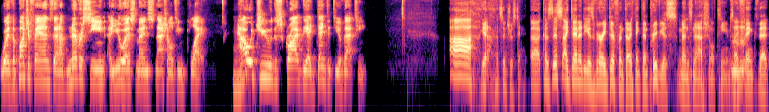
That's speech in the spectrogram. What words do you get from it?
with a bunch of fans that have never seen a U.S. men's national team play, mm-hmm. how would you describe the identity of that team? Ah, uh, yeah, that's interesting. Because uh, this identity is very different than I think than previous men's national teams. Mm-hmm. I think that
